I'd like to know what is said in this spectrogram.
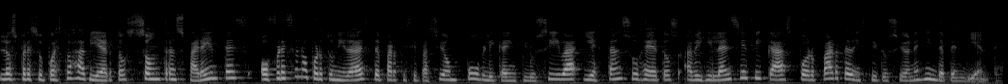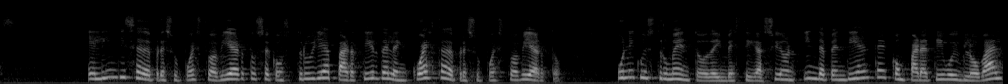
Los presupuestos abiertos son transparentes, ofrecen oportunidades de participación pública inclusiva y están sujetos a vigilancia eficaz por parte de instituciones independientes. El índice de presupuesto abierto se construye a partir de la encuesta de presupuesto abierto, único instrumento de investigación independiente, comparativo y global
